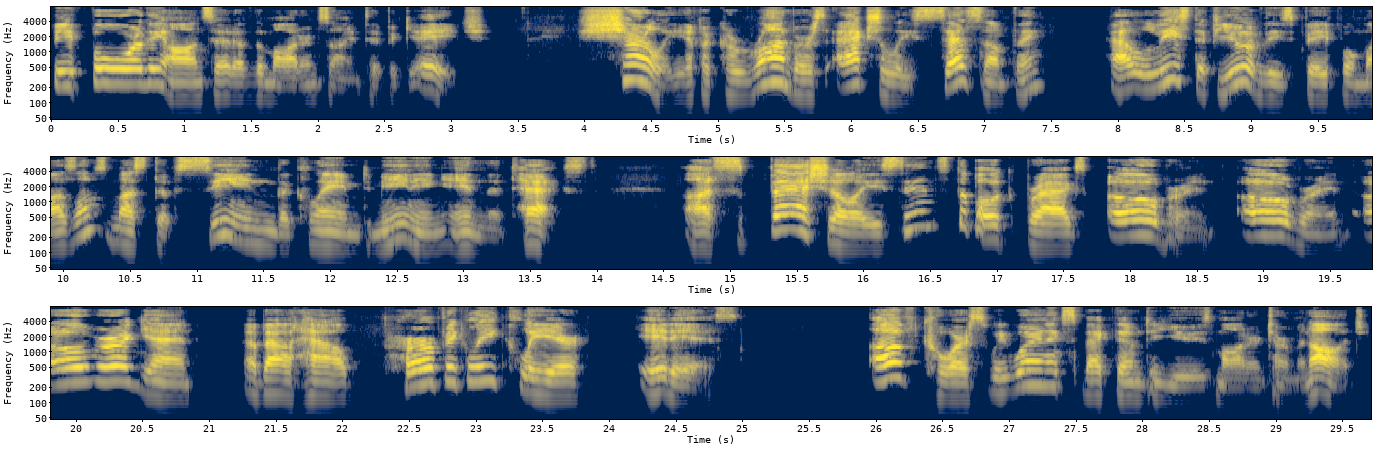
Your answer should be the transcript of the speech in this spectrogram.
before the onset of the modern scientific age. Surely, if a Quran verse actually says something, at least a few of these faithful Muslims must have seen the claimed meaning in the text especially since the book brags over and over and over again about how perfectly clear it is. Of course, we wouldn't expect them to use modern terminology,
